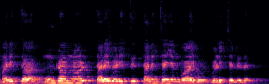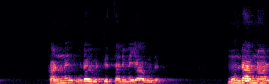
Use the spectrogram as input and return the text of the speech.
மரித்தால் மூன்றாம் நாள் தலைவெடித்து தனஞ்சயன் வாயு வெளிச்செல்லுதல் கண்ணு உடல் விட்டு தனிமையாகுதல் மூன்றாம் நாள்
